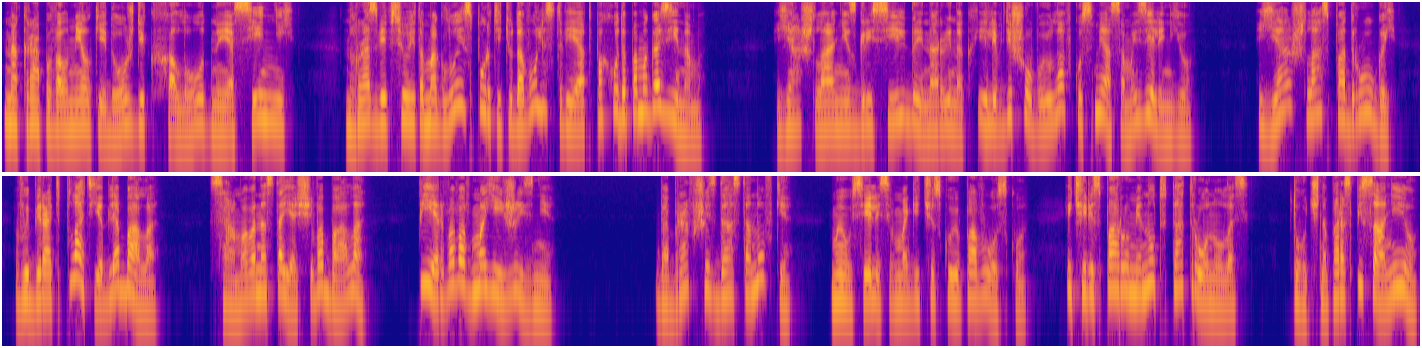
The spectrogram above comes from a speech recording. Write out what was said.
накрапывал мелкий дождик, холодный, осенний. Но разве все это могло испортить удовольствие от похода по магазинам? Я шла не с Грисильдой на рынок или в дешевую лавку с мясом и зеленью. Я шла с подругой выбирать платье для бала. Самого настоящего бала. Первого в моей жизни. Добравшись до остановки, мы уселись в магическую повозку, и через пару минут та тронулась. Точно по расписанию.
